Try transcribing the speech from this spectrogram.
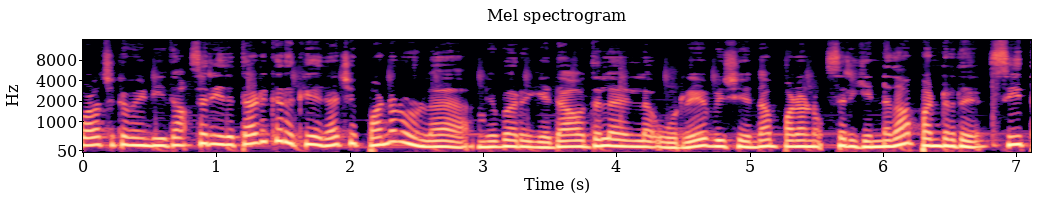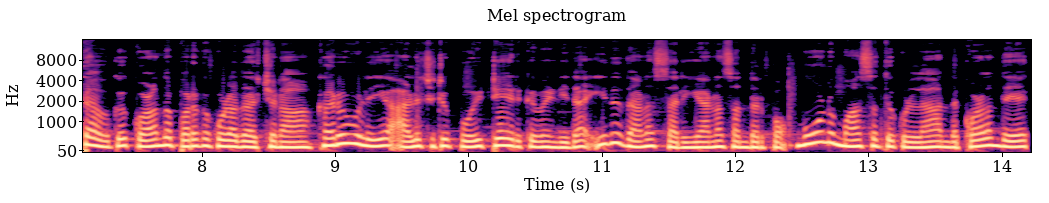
பொழைச்சிக்க வேண்டியதான் சரி இதை தடுக்கிறதுக்கு ஏதாச்சும் பண்ணணும்ல? இங்க பாரு ஏதாவதுல இல்ல. ஒரே விஷயம் தான் பண்ணணும். சரி என்னதான் பண்றது? சீதாவுக்கு குழந்தை பிறக்க கூடாது அர்ச்சனா. கருவிலேயே அழிச்சிட்டு போயிட்டே இருக்க வேண்டியதான் இதுதானே சரியான சந்தர்ப்பம். மூணு மாசத்துக்குள்ள அந்த குழந்தைய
